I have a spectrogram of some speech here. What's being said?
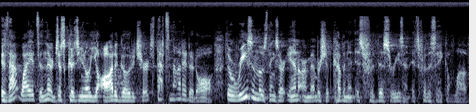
Is that why it's in there? Just because you know you ought to go to church? That's not it at all. The reason those things are in our membership covenant is for this reason it's for the sake of love.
